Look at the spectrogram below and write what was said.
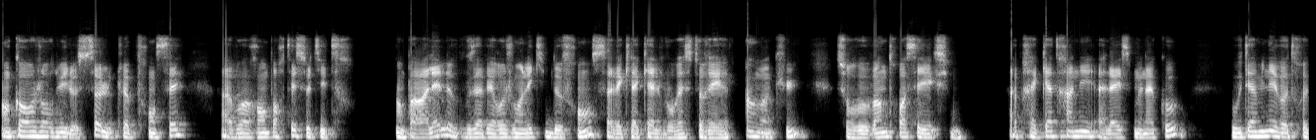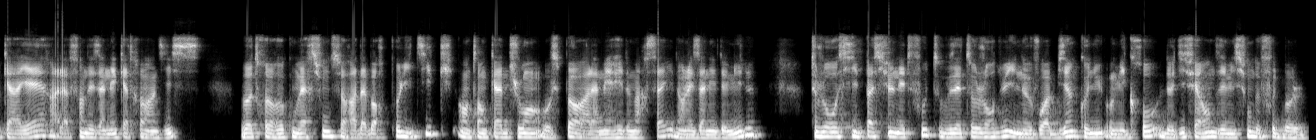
Encore aujourd'hui, le seul club français à avoir remporté ce titre. En parallèle, vous avez rejoint l'équipe de France avec laquelle vous resterez invaincu sur vos 23 sélections. Après quatre années à l'AS Monaco, vous terminez votre carrière à la fin des années 90 votre reconversion sera d'abord politique en tant qu'adjoint au sport à la mairie de Marseille dans les années 2000. Toujours aussi passionné de foot, vous êtes aujourd'hui une voix bien connue au micro de différentes émissions de football.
